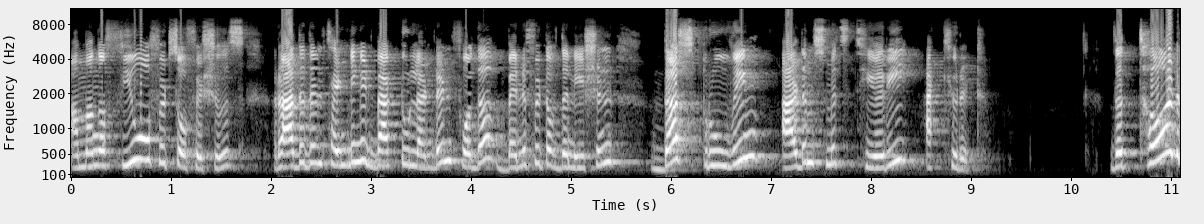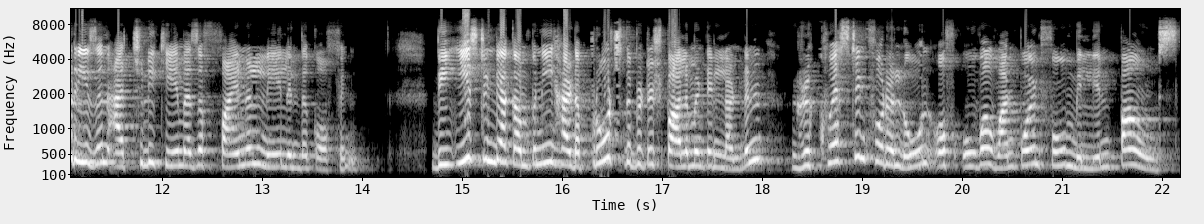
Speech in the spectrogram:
among a few of its officials rather than sending it back to London for the benefit of the nation, thus proving Adam Smith's theory accurate. The third reason actually came as a final nail in the coffin. The East India Company had approached the British Parliament in London requesting for a loan of over 1.4 million pounds.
